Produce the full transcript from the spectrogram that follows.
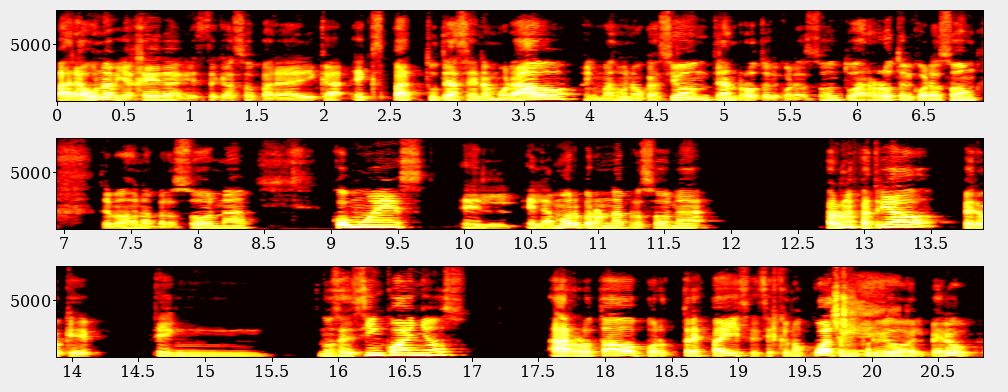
para una viajera, en este caso para Erika, expat, tú te has enamorado en más de una ocasión, te han roto el corazón, tú has roto el corazón de más de una persona. ¿Cómo es el, el amor para una persona, para un expatriado, pero que en, no sé, cinco años ha rotado por tres países, y es que no cuatro, incluido el Perú?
